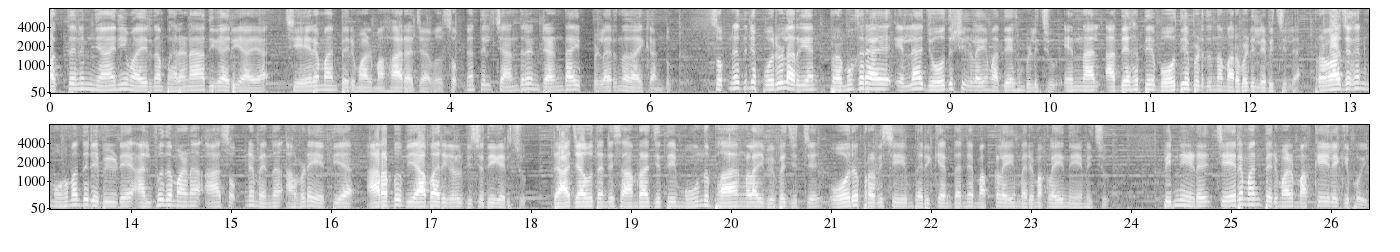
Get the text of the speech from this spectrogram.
ഭക്തനും ജ്ഞാനിയുമായിരുന്ന ഭരണാധികാരിയായ ചേരമാൻ പെരുമാൾ മഹാരാജാവ് സ്വപ്നത്തിൽ ചന്ദ്രൻ രണ്ടായി പിളരുന്നതായി കണ്ടു. സ്വപ്നത്തിന്റെ പൊരുൾ അറിയാൻ പ്രമുഖരായ എല്ലാ ജ്യോതിഷികളെയും അദ്ദേഹം വിളിച്ചു. എന്നാൽ അദ്ദേഹത്തെ ബോധ്യപ്പെടുത്തുന്ന മറുപടി ലഭിച്ചില്ല. പ്രവാചകൻ മുഹമ്മദ് നബിയുടെ അത്ഭുതമാണ് ആ സ്വപ്നമെന്ന് അവിടെ എത്തിയ അറബ് വ്യാപാരികൾ വിശദീകരിച്ചു. രാജാവ് തന്റെ സാമ്രാജ്യത്തെ മൂന്ന് ഭാഗങ്ങളായി വിഭജിച്ച് ഓരോ പ്രവിശ്യയും ഭരിക്കാൻ തന്റെ മക്കളെയും മരുമക്കളെയും നിയമിച്ചു. പിന്നീട് ചേരമാൻ പെരുമാൾ മക്കയിലേക്ക് പോയി.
